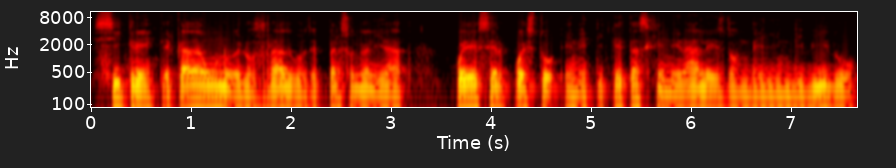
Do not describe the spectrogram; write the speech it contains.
sí cree que cada uno de los rasgos de personalidad puede ser puesto en etiquetas generales donde el individuo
